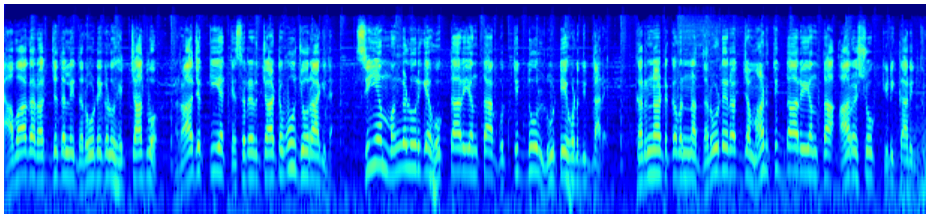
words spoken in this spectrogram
ಯಾವಾಗ ರಾಜ್ಯದಲ್ಲಿ ದರೋಡೆಗಳು ಹೆಚ್ಚಾದ್ವೋ ರಾಜಕೀಯ ಕೆಸರೆರಚಾಟವೂ ಜೋರಾಗಿದೆ. ಸಿಎಂ ಮಂಗಳೂರಿಗೆ ಹೋಗ್ತಾರೆ ಅಂತ ಗೊತ್ತಿದ್ದೂ ಲೂಟಿ ಹೊಡೆದಿದ್ದಾರೆ. ಕರ್ನಾಟಕವನ್ನ ದರೋಡೆ ರಾಜ್ಯ ಮಾಡುತ್ತಿದ್ದಾರೆ ಅಂತ ಆರ್ ಅಶೋಕ್ ಕಿಡಿಕಾರಿದ್ರು.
